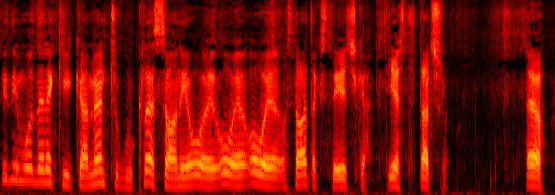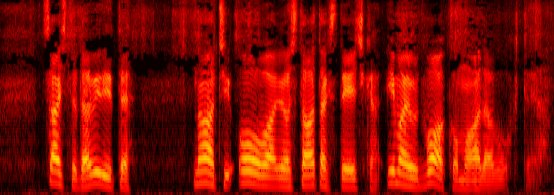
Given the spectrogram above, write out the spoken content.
Vidim ovdje neki kamenčuk uklesani, ovo ovo je, ovo je ostatak stečka, jeste tačno. Evo, Sad ćete da vidite, znači je ostatak stečka. Imaju dva komada vukteja.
